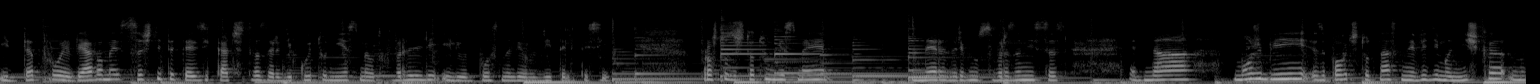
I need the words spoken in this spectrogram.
и да проявяваме същите тези качества, заради които ние сме отхвърлили или отблъснали родителите си. Просто защото ние сме неразривно свързани с една, може би за повечето от нас невидима нишка, но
